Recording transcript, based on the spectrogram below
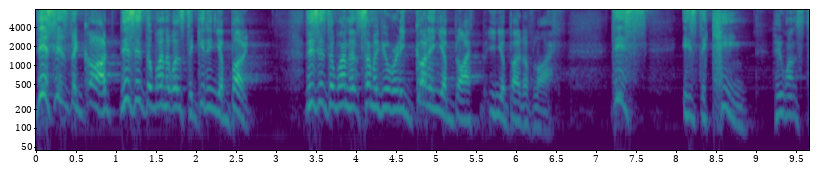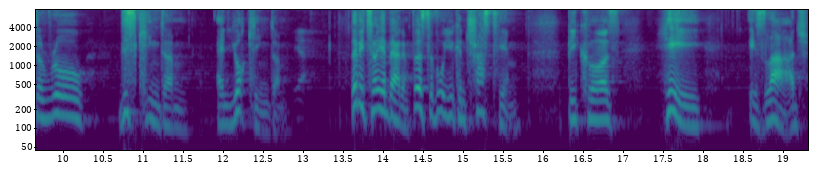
This is the God, this is the one that wants to get in your boat. This is the one that some of you already got in your life, in your boat of life. This is the king who wants to rule this kingdom and your kingdom. Yeah. Let me tell you about him. First of all, you can trust him because he is large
